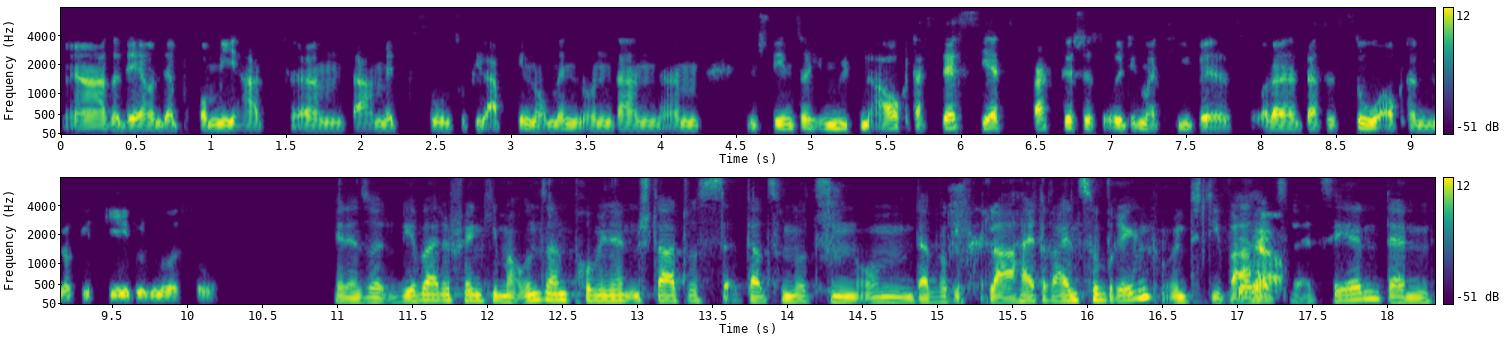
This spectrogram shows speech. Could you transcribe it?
Ja, also der und der Promi hat ähm, damit so und so viel abgenommen und dann ähm, entstehen solche Mythen auch, dass das jetzt praktisch das Ultimative ist oder dass es so auch dann wirklich geht und nur so. Ja, dann sollten wir beide, Frankie, mal unseren prominenten Status dazu nutzen, um da wirklich Klarheit reinzubringen und die Wahrheit genau. zu erzählen. Denn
